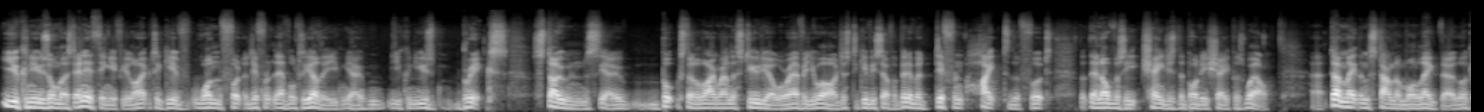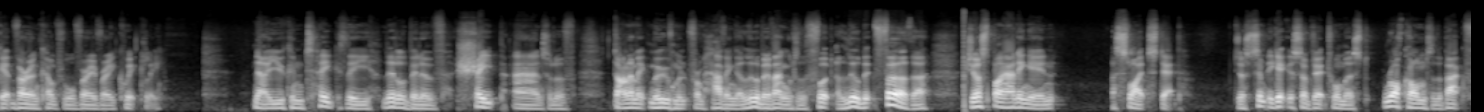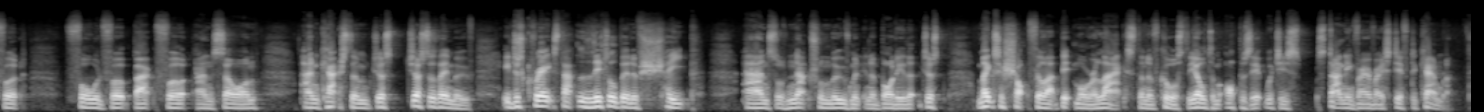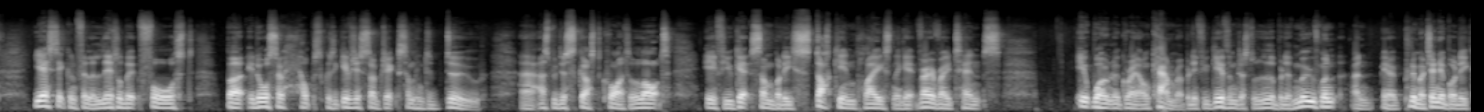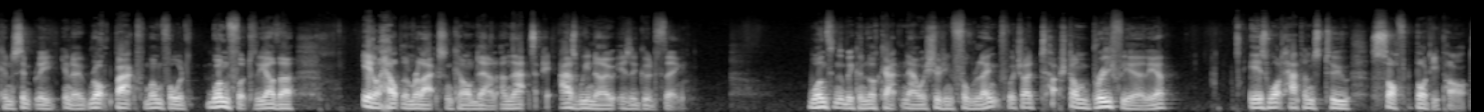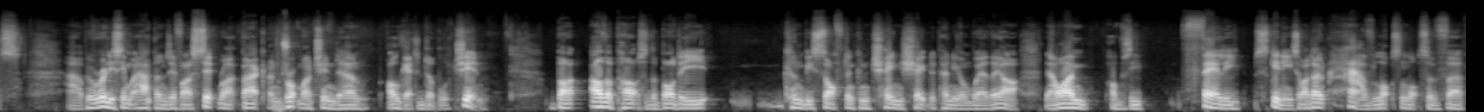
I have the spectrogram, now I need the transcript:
You can use almost anything if you like to give one foot a different level to the other. You, you know, you can use bricks, stones, you know, books that are lying around the studio, wherever you are, just to give yourself a bit of a different height to the foot that then obviously changes the body shape as well. Uh, don't make them stand on one leg though, they'll get very uncomfortable very, very quickly. Now you can take the little bit of shape and sort of dynamic movement from having a little bit of angle to the foot a little bit further just by adding in a slight step. Just simply get your subject to almost rock onto the back foot, forward foot, back foot, and so on, and catch them just, just as they move. It just creates that little bit of shape and sort of natural movement in a body that just makes a shot feel that bit more relaxed than of course the ultimate opposite which is standing very very stiff to camera. Yes it can feel a little bit forced but it also helps because it gives your subject something to do. Uh, as we discussed quite a lot if you get somebody stuck in place and they get very very tense it won't look great on camera but if you give them just a little bit of movement and you know pretty much anybody can simply you know rock back from one forward one foot to the other it'll help them relax and calm down and that as we know is a good thing. One thing that we can look at now we're shooting full length, which I touched on briefly earlier, is what happens to soft body parts. Uh, we've already seen what happens if I sit right back and drop my chin down, I'll get a double chin. But other parts of the body can be soft and can change shape depending on where they are. Now I'm obviously fairly skinny, so I don't have lots and lots of uh,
